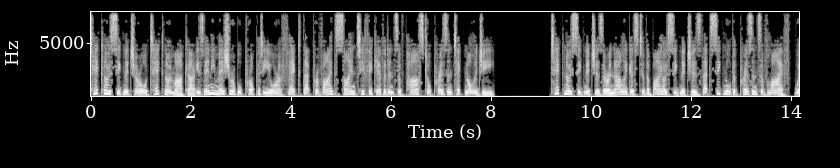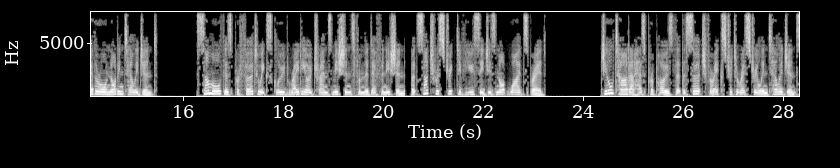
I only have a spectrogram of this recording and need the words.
Technosignature or technomarker is any measurable property or effect that provides scientific evidence of past or present technology. Technosignatures are analogous to the biosignatures that signal the presence of life, whether or not intelligent. Some authors prefer to exclude radio transmissions from the definition, but such restrictive usage is not widespread. Jill Tarter has proposed that the search for extraterrestrial intelligence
